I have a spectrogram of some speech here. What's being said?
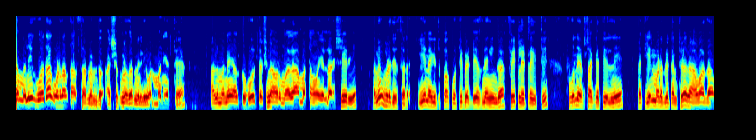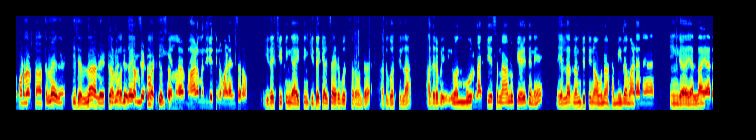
ನಮ್ಮ ಮನಿಗ್ ಹೋದಾಗ ಹೊಡೆದಾಡ್ತಾರ ಸರ್ ನಮ್ದು. ಅಶೋಕ್ ನಗರ್ನಲ್ಲಿ ಒಂದ್ ಮನೆ ಐತೆ ಅಲ್ಲಿ ಮನೆ ಹೋದ ತಕ್ಷಣ ಅವ್ರ ಮಗ ಮತ್ತ ಅವ ಎಲ್ಲಾರು ಸೇರಿ ನಮಗೆ ಹೊಡೆದಿದ್ ಸರ್ ಏನಾಗಿತ್ತಪ್ಪ ಫೋರ್ಟಿ ಫೈವ್ ಡೇಸ್ನಾಗ ಹಿಂಗ ಫೇಕ್ ಲೆಟರ್ ಐತಿ. ಫೋನ್ ಎಪ್ಸಾಕತಿ ಇಲ್ಲಿ ಮತ್ ಏನ್ ಮಾಡ್ಬೇಕಂತ ಹೇಳಿ ಅವಾಗ ಹೊಡೆದಾಡ್ತಾ ಮ್ಯಾಗ ಇದೆಲ್ಲ ಲೆಟರ್ ಕಂಪ್ಲೀಟ್ ಮಾಡಿದ್ವಿ ಸರ್ ಎಲ್ಲಾರು ಬಹಳ ಮಂದಿ ಜೊತೆ ಮಾಡ್ಯಾನ ಸರ್ ಇದೇ ಚೀಟಿಂಗ್ ಐ ಥಿಂಕ್ ಇದೇ ಕೆಲಸ ಇರ್ಬೋದು ಸರ್ ಒಂದು ಅದು ಗೊತ್ತಿಲ್ಲ. ಅದ್ರ ಒಂದು ಒಂದ್ ಮೂರ್ ನಾಲ್ಕು ಕೇಸ್ ನಾನು ಕೇಳಿದ್ದೇನೆ. ಎಲ್ಲರ ನಮ್ ಜೊತೆನೂ ಅವನ ಹಮೀದ ಮಾಡ್ಯಾನ ಹಿಂಗ ಎಲ್ಲ ಯಾರ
